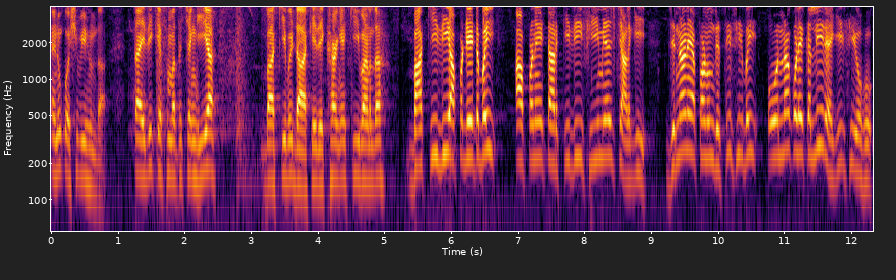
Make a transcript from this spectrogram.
ਇਹਨੂੰ ਕੁਝ ਵੀ ਹੁੰਦਾ। ਤਾਂ ਇਹਦੀ ਕਿਸਮਤ ਚੰਗੀ ਆ। ਬਾਕੀ ਬਈ ਡਾ ਕੇ ਦੇਖਾਂਗੇ ਕੀ ਬਣਦਾ। ਬਾਕੀ ਦੀ ਅਪਡੇਟ ਬਈ, ਆਪਣੇ ਟਰਕੀ ਦੀ ਫੀਮੇਲ ਚੱਲ ਗਈ। ਜਿਨ੍ਹਾਂ ਨੇ ਆਪਾਂ ਨੂੰ ਦਿੱਤੀ ਸੀ ਬਈ, ਉਹ ਉਹਨਾਂ ਕੋਲੇ ਕੱਲੀ ਰਹਿ ਗਈ ਸੀ ਉਹ।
